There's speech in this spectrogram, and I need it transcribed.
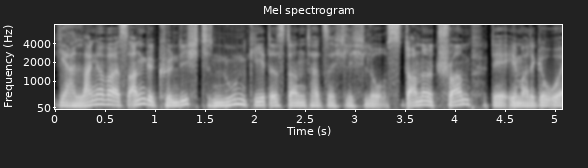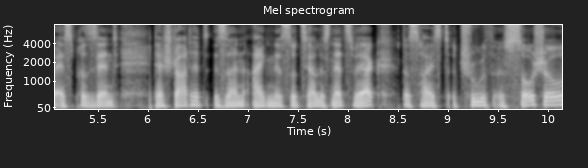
Ja, lange war es angekündigt, nun geht es dann tatsächlich los. Donald Trump, der ehemalige US-Präsident, der startet sein eigenes soziales Netzwerk, das heißt Truth Social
